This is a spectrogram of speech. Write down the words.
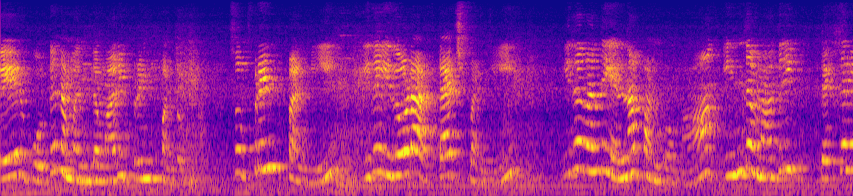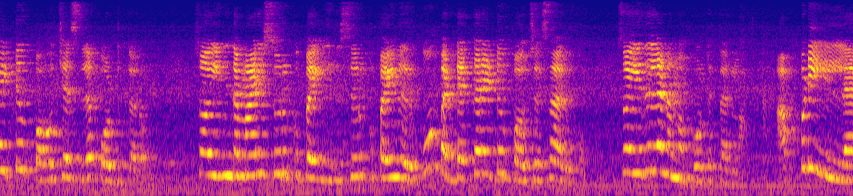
பேர் போட்டு நம்ம இந்த மாதிரி பிரிண்ட் பண்ணுறோம் ஸோ பிரிண்ட் பண்ணி இதை இதோட அட்டாச் பண்ணி இதை வந்து என்ன பண்ணுறோம்னா இந்த மாதிரி டெக்கரேட்டிவ் பவுச்சஸில் போட்டு தரோம். ஸோ இந்த மாதிரி சுருக்கு பை இது சுருக்கு பைன்னு இருக்கும் பட் டெக்கரேட்டிவ் பவுச்சஸாக இருக்கும். ஸோ இதில் நம்ம போட்டு தரலாம். அப்படி இல்லை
